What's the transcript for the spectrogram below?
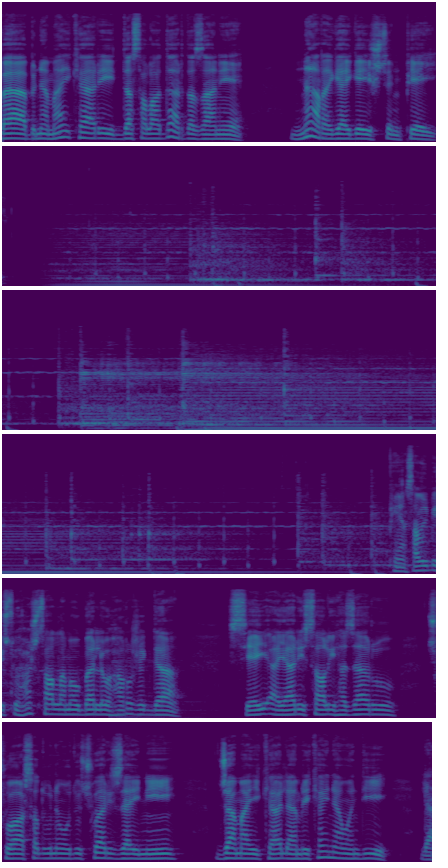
بە بنەمای کاری دەسەڵاتدار دەزانێ نا ڕێگای گەیشتن پێی. ساڵ لەمەوبەر لە وەها ڕۆژێکدا سێی ئایاری ساڵی هەزار و چوار سەد و نەوەد و چوار ی زاینیی، جامایکا لە ئەمریکای ناوەندی لە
